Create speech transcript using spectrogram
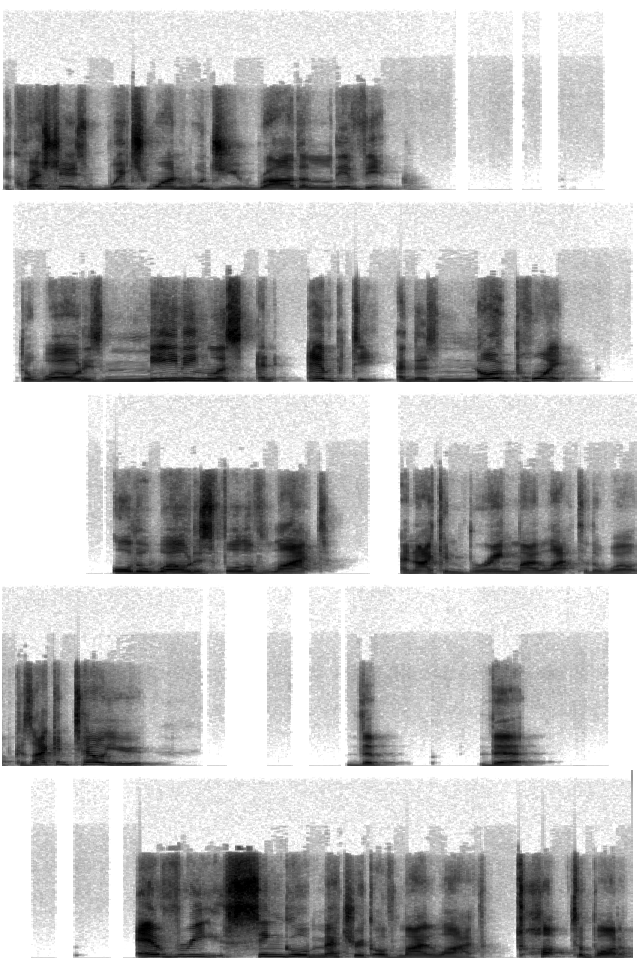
The question is, which one would you rather live in? The world is meaningless and empty, and there's no point. Or the world is full of light, and I can bring my light to the world. Because I can tell you the the every single metric of my life, top to bottom,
